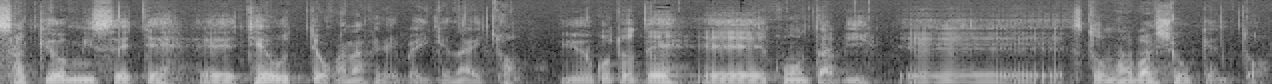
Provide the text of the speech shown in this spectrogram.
先を見据えて、え手を打っておかなければいけないということで、えこの度、えストームハバ証券と、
